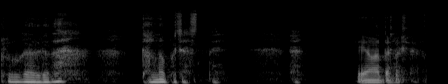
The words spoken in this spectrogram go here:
క్లూ కాదు కదా తలనొప్పి చేస్తుంది ఏమర్థం అర్థం కావట్లేదు.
